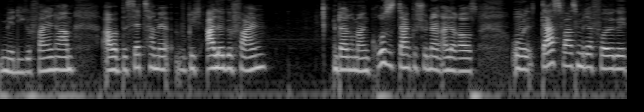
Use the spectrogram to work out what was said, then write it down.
mir die gefallen haben. Aber bis jetzt haben mir wirklich alle gefallen. Und dann nochmal ein großes Dankeschön an alle raus. Und das war's mit der Folge.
